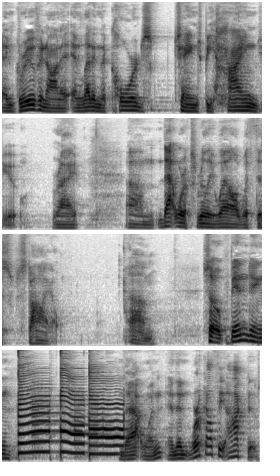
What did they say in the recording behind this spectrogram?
and grooving on it, and letting the chords change behind you, right? Um, that works really well with this style. Um, so bending that one and then work out the octaves.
